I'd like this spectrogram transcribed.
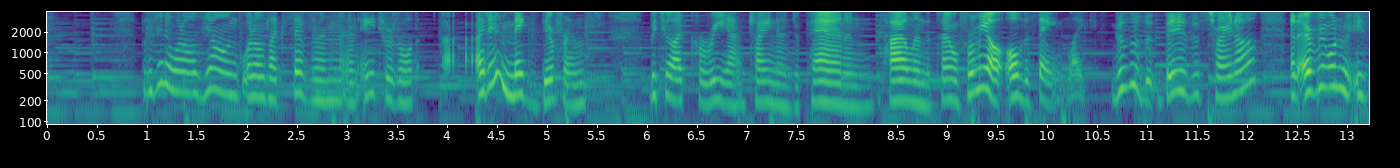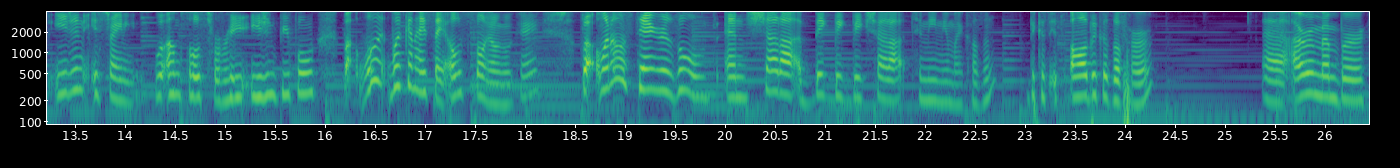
because you know when i was young when i was like seven and eight years old i, I didn't make difference between like Korea and China and Japan and Thailand and Taiwan. For me, all, the same. Like this is the, there is this China, and everyone who is Asian is Chinese. Well, I'm so sorry, Asian people, but what what can I say? I was so young, okay. But when I was 10 years old, and shout out a big, big, big shout out to Mimi, my cousin, because it's all because of her. Uh, I remember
